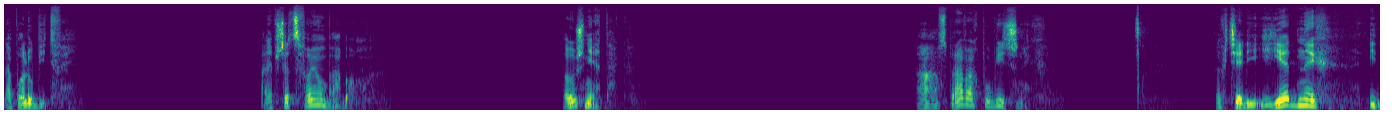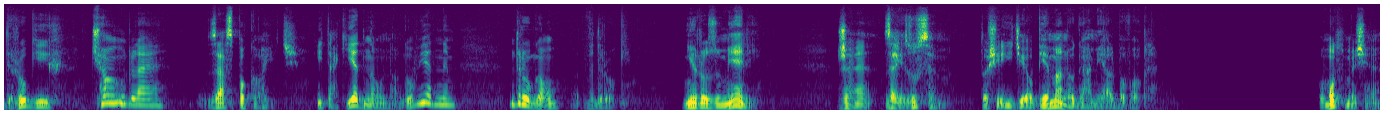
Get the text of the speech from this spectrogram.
na polu bitwy. Ale przed swoją babą to już nie tak. A w sprawach publicznych to chcieli jednych i drugich ciągle zaspokoić. I tak jedną nogą w jednym, drugą w drugim. Nie rozumieli, że za Jezusem to się idzie obiema nogami albo w ogóle. Pomódlmy się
